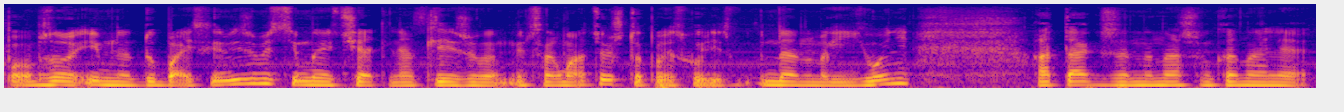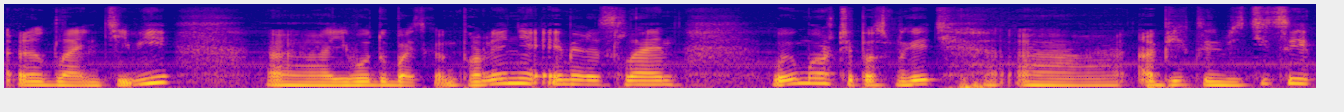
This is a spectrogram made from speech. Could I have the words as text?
по обзору именно дубайской недвижимости. Мы тщательно отслеживаем информацию, что происходит в данном регионе, а также на нашем канале Redline TV, а, его дубайское направление Emirates Line – вы можете посмотреть э, объекты инвестиций,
